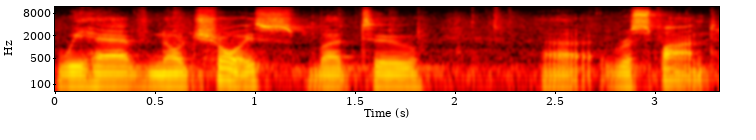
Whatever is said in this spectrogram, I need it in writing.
we have no choice but to uh, respond.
